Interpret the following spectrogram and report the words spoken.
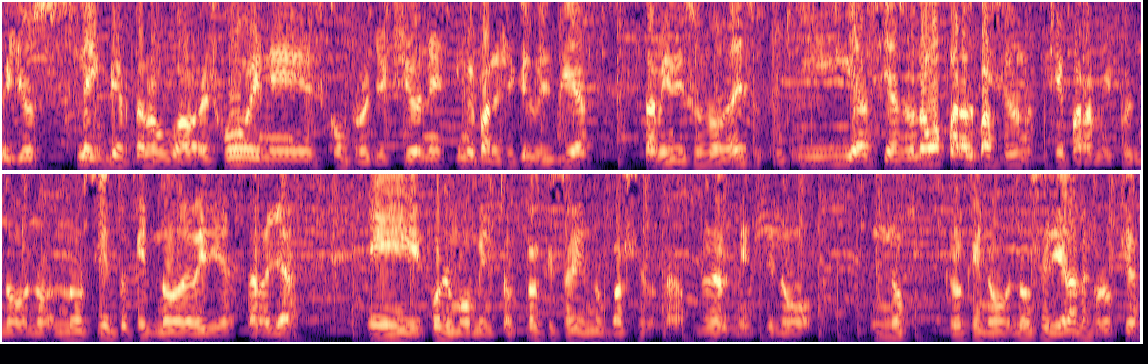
Ellos le inviertan a jugadores jóvenes, con proyecciones, y me parece que Luis Díaz también es uno de esos. Y así ha sonado para el Barcelona, que para mí pues no, no, no siento que no debería estar allá. Eh, por el momento actual que está viendo Barcelona, realmente no, no, creo que no, no sería la mejor opción.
